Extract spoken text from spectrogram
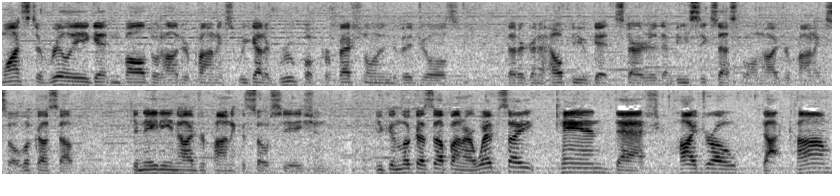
wants to really get involved with hydroponics, we got a group of professional individuals that are going to help you get started and be successful in hydroponics. So look us up, Canadian Hydroponic Association. You can look us up on our website, can-hydro.com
